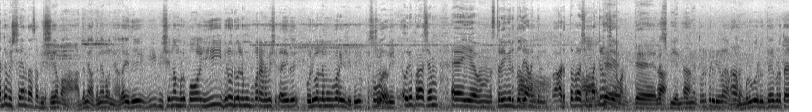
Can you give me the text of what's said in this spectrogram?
തന്റെ വിഷയം എന്താ സാർ വിഷയം ആ അതന്നെ അതന്നെ പറഞ്ഞു അതായത് ഈ വിഷയം നമ്മളിപ്പോൾ ഈ ഇവർ ഒരു കൊല്ലം മുമ്പ് പറയണ വിഷയം അതായത് ഒരു കൊല്ലം മുമ്പ് പറയില്ലേ? ഇപ്പോൾ ഈ ഫെസ്റ്റിവലിൽ ഒരു പ്രാവശ്യം ഈ, സ്ത്രീ വിരുദ്ധതയാണെങ്കിൽ അടുത്ത പ്രാവശ്യം മറ്റൊരു വിഷയമാണ്. ലസ്ബിയൻ ഇങ്ങനത്തെ ഒരു പരിപാടികളാണ്. നമ്മൾ വെറുതെ ഇവിടുത്തെ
